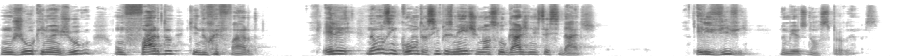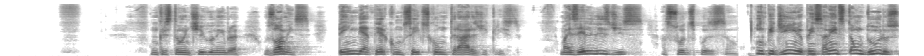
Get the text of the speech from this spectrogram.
Um jugo que não é jugo, um fardo que não é fardo. Ele não nos encontra simplesmente no nosso lugar de necessidade. Ele vive no meio dos nossos problemas. Um cristão antigo lembra: os homens tendem a ter conceitos contrários de Cristo, mas ele lhes diz à sua disposição, impedindo pensamentos tão duros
